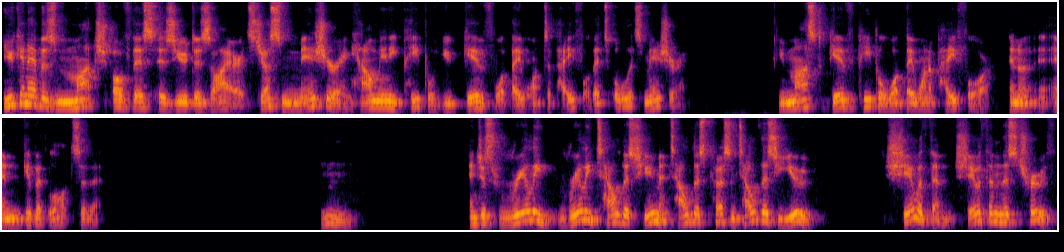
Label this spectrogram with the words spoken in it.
you can have as much of this as you desire. It's just measuring how many people you give what they want to pay for. That's all it's measuring. You must give people what they want to pay for and, uh, and give it lots of it. Hmm. And just really, really tell this human, tell this person, tell this you, share with them, share with them this truth.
